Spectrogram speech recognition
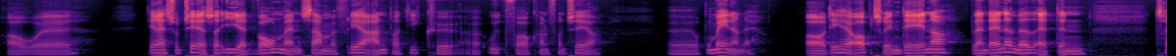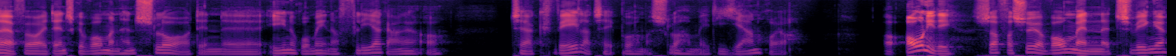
og øh, det resulterer så i, at vognmanden sammen med flere andre, de kører øh, ud for at konfrontere øh, rumænerne. Og det her optrin, det ender blandt andet med, at den 43 i danske hvor man han slår den øh, ene romaner flere gange og tager kvælertag på ham og slår ham med et jernrør. Og oven i det, så forsøger vognmanden at tvinge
